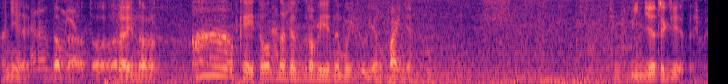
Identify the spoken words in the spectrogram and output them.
A nie, Rozumiem. dobra, to Raynor... A, okej, to odnawia zdrowie jednemu i drugiemu, fajnie. Jesteśmy w windzie, czy gdzie jesteśmy?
